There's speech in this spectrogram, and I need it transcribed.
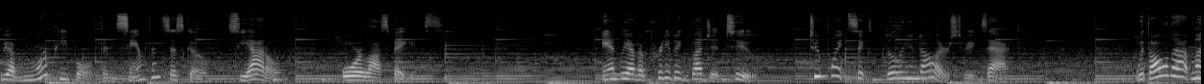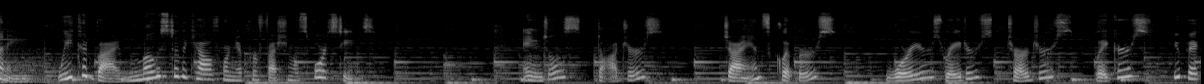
We have more people than San Francisco, Seattle, or Las Vegas. And we have a pretty big budget too, $2.6 billion to be exact. With all that money, we could buy most of the California professional sports teams. Angels, Dodgers, Giants, Clippers, Warriors, Raiders, Chargers, Lakers, you pick.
